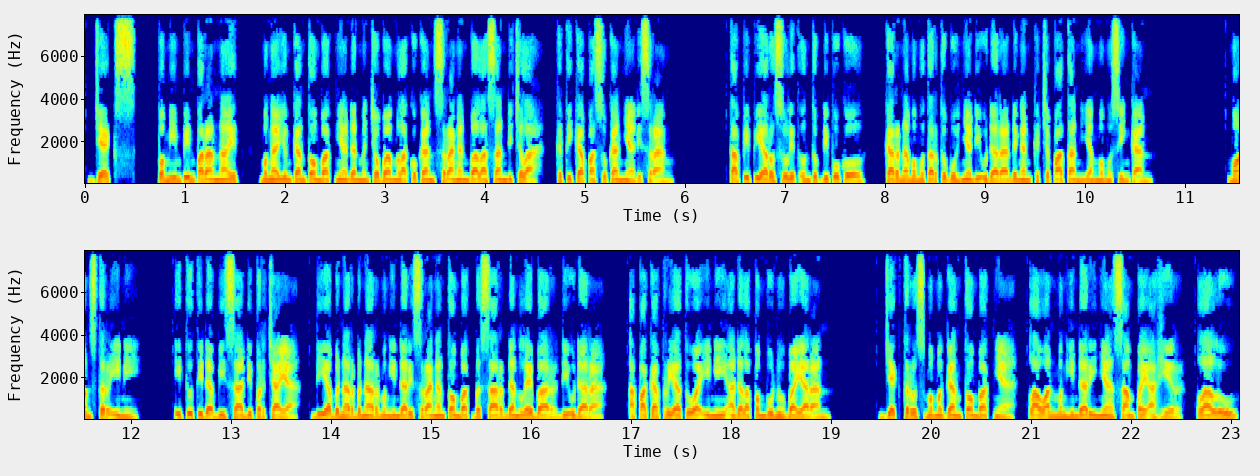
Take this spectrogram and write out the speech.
Jax, pemimpin para knight, mengayunkan tombaknya dan mencoba melakukan serangan balasan di celah, ketika pasukannya diserang. Tapi Piaro sulit untuk dipukul, karena memutar tubuhnya di udara dengan kecepatan yang memusingkan. Monster ini, itu tidak bisa dipercaya. Dia benar-benar menghindari serangan tombak besar dan lebar di udara. Apakah pria tua ini adalah pembunuh bayaran? Jack terus memegang tombaknya. Lawan menghindarinya sampai akhir. Lalu,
